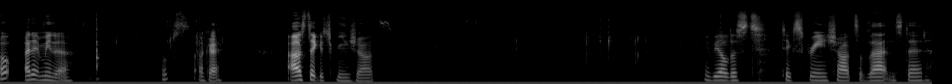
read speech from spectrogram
oh, I didn't mean to. Oops. Okay. I was taking screenshots. Maybe I'll just take screenshots of that instead.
